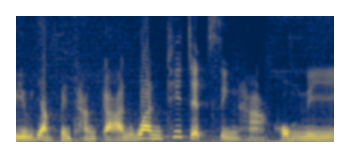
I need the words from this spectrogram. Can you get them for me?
บิวต์อย่างเป็นทางการวันที่ 7 สิงหาคมนี้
